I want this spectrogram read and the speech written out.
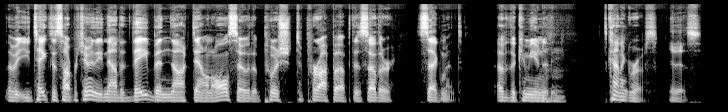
But you take this opportunity now that they've been knocked down also to push to prop up this other segment of the community. Mm-hmm. It's kind of gross. It is.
